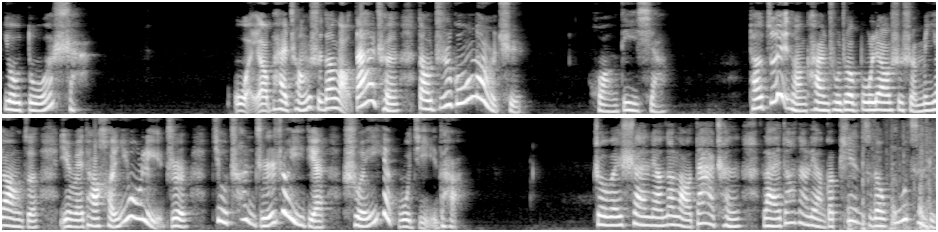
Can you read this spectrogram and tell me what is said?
有多傻。我要派诚实的老大臣到织工那儿去。皇帝想，他最能看出这布料是什么样子，因为他很有理智，就称职这一点，谁也不及他。这位善良的老大臣来到那两个骗子的屋子里，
